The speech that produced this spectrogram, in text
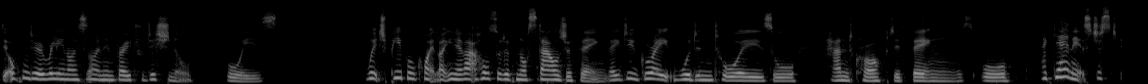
they often do a really nice line in very traditional toys which people quite like, you know, that whole sort of nostalgia thing. They do great wooden toys or handcrafted things, or again, it's just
